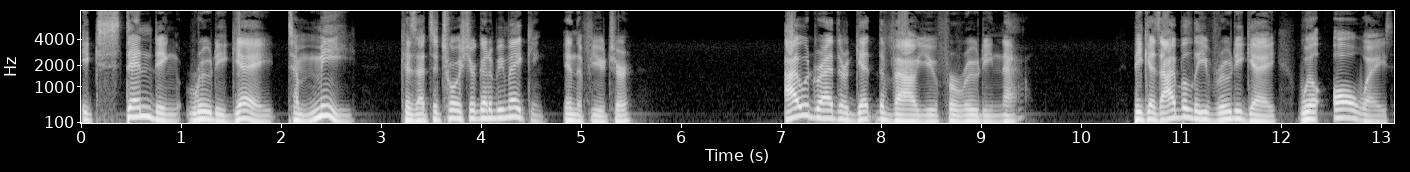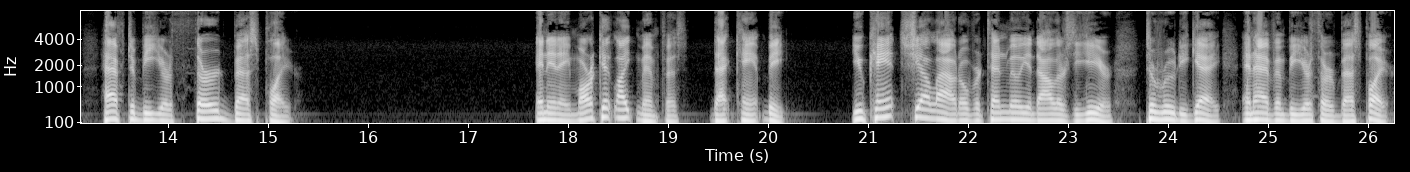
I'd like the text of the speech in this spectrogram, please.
extending Rudy Gay, to me, because that's a choice you're going to be making in the future, I would rather get the value for Rudy now. Because I believe Rudy Gay will always have to be your third best player. And in a market like Memphis, that can't be. You can't shell out over $10 million a year to Rudy Gay and have him be your third best player.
